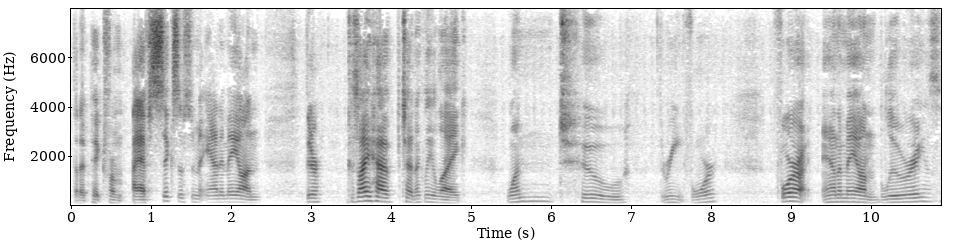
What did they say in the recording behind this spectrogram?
that I picked from. I have six of some anime on there because I have technically like one, two, three, four, four anime on Blu-rays.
